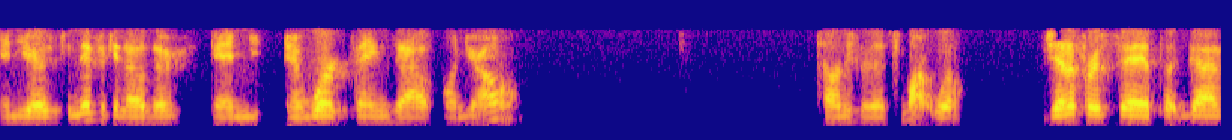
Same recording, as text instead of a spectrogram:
and your significant other and and work things out on your own. Tony said that's smart, Will. Jennifer said, put God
